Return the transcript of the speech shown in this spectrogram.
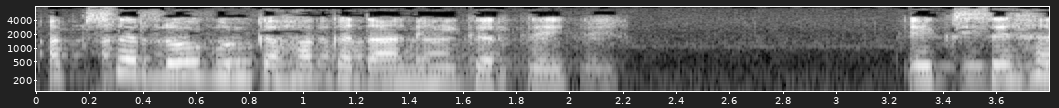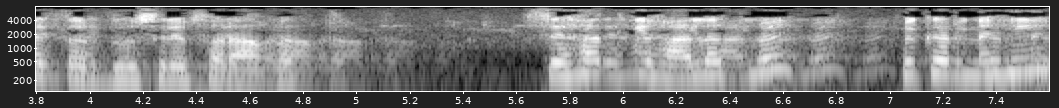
اکثر لوگ ان کا حق ادا نہیں کرتے۔ ایک صحت اور دوسرے فراغت۔ صحت کی حالت میں فکر نہیں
